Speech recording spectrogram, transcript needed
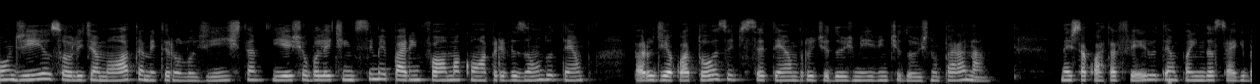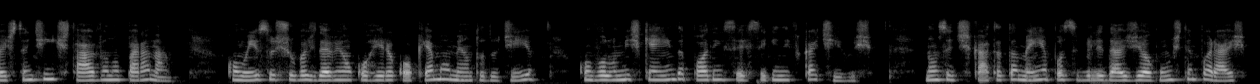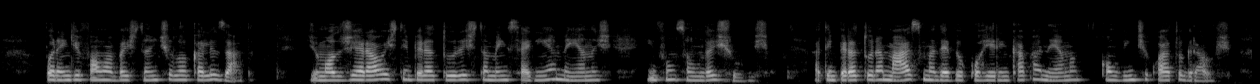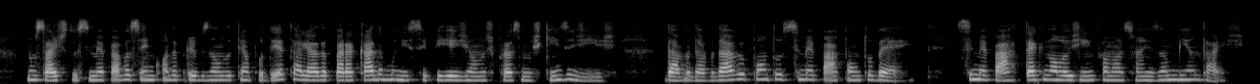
Bom dia, eu sou Lídia Mota, meteorologista, e este é o boletim CIMEPAR Informa com a previsão do tempo para o dia 14 de setembro de 2022 no Paraná. Nesta quarta-feira, o tempo ainda segue bastante instável no Paraná. Com isso, chuvas devem ocorrer a qualquer momento do dia, com volumes que ainda podem ser significativos. Não se descarta também a possibilidade de alguns temporais, porém de forma bastante localizada. De modo geral, as temperaturas também seguem amenas em função das chuvas. A temperatura máxima deve ocorrer em Capanema, com 24 graus. No site do CIMEPAR você encontra a previsão do tempo detalhada para cada município e região nos próximos 15 dias. www.cimepar.br CIMEPAR Tecnologia e Informações Ambientais.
